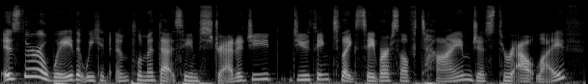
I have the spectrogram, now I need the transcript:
is there a way that we can implement that same strategy? Do you think to like save ourselves time just throughout life?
